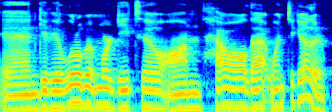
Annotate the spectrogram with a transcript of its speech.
and give you a little bit more detail on how all that went together.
